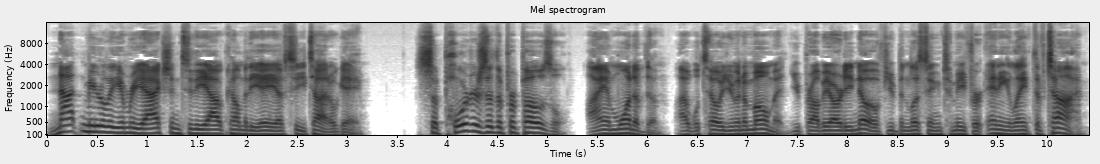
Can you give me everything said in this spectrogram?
not merely in reaction to the outcome of the AFC title game. Supporters of the proposal, I am one of them. I will tell you in a moment. You probably already know if you've been listening to me for any length of time.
